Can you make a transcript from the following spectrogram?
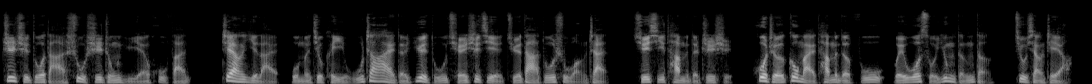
支持多达数十种语言互翻。这样一来，我们就可以无障碍地阅读全世界绝大多数网站，学习他们的知识，或者购买他们的服务为我所用等等。就像这样，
